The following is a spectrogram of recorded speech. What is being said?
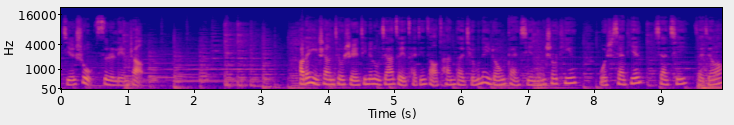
结束四日连涨。好的，以上就是今天陆家嘴财经早餐的全部内容，感谢您的收听，我是夏天，下期再见喽。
